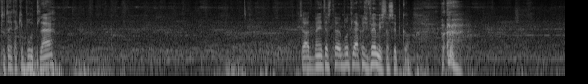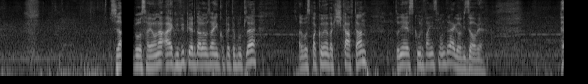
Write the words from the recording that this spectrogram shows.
Tutaj takie butle. Trzeba będzie też te butle jakoś wymyśl na szybko. Trzeba było Sajona, a jak mi wypierdolą zanim kupię te butle, albo spakują w jakiś kaftan, to nie jest kurwa nic mądrego, widzowie.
